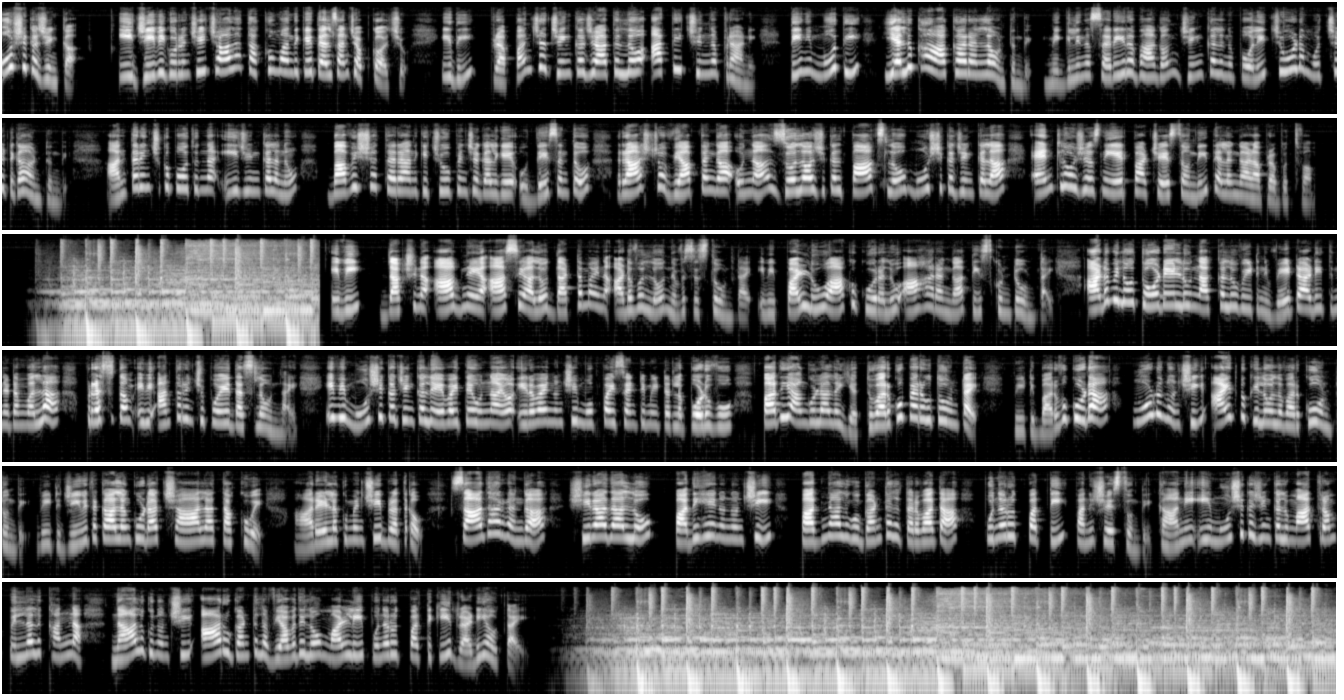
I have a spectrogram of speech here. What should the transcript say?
మూషిక జింక. ఈ జీవి గురించి చాలా తక్కువ మందికే తెలుసని చెప్పుకోవచ్చు. ఇది ప్రపంచ జింక జాతుల్లో అతి చిన్న ప్రాణి. దీని మూతి ఎలుక ఆకారంలో ఉంటుంది. మిగిలిన శరీర భాగం జింకలను పోలి చూడ ముచ్చటగా ఉంటుంది. అంతరించుకుపోతున్న ఈ జింకలను భవిష్యత్ తరానికి చూపించగలిగే ఉద్దేశంతో రాష్ట్ర వ్యాప్తంగా ఉన్న జూలాజికల్ పార్క్స్లో మూషిక జింకల ఎన్క్లోజర్స్ని ఏర్పాటు చేస్తోంది తెలంగాణ ప్రభుత్వం. ఇవి దక్షిణ ఆగ్నేయ ఆసియాలో దట్టమైన అడవుల్లో నివసిస్తూ ఉంటాయి. ఇవి పళ్ళు ఆకుకూరలు ఆహారంగా తీసుకుంటూ ఉంటాయి. అడవిలో తోడేళ్ళు నక్కలు వీటిని వేటాడి తినడం వల్ల ప్రస్తుతం ఇవి అంతరించిపోయే దశలో ఉన్నాయి. ఇవి మూషిక జింకలు ఏవైతే ఉన్నాయో ఇరవై నుంచి ముప్పై సెంటీమీటర్ల పొడవు పది అంగుళాల ఎత్తు వరకు పెరుగుతూ ఉంటాయి. వీటి బరువు కూడా మూడు నుంచి ఐదు కిలోల వరకు ఉంటుంది. వీటి జీవితకాలం కూడా చాలా తక్కువే. ఆరేళ్ళకు మించి బ్రతకవు. సాధారణంగా షిరాదాల్లో పదిహేను నుంచి పద్నాలుగు గంటల తర్వాత పునరుత్పత్తి పనిచేస్తుంది కానీ ఈ మూషిక జింకలు మాత్రం పిల్లల కన్నా నాలుగు నుంచి ఆరు గంటల వ్యవధిలో మళ్ళీ పునరుత్పత్తికి రెడీ అవుతాయి.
